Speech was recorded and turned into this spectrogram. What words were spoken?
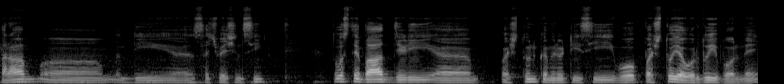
خراب دی سچویشن سی۔ ਤੋਂ ਬਾਅਦ ਜਿਹੜੀ ਅ, ਪਸ਼ਤੂਨ ਕਮਿਊਨਿਟੀ ਸੀ ਉਹ ਪਸ਼ਤੋ ਜਾਂ ਉਰਦੂ ਹੀ ਬੋਲਦੇ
